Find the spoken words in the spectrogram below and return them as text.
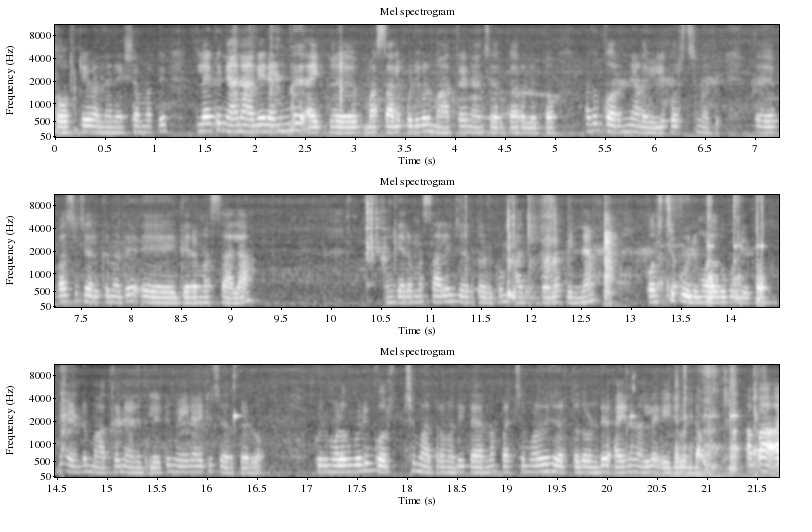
സോഫ്റ്റ് വന്നതിന് ശേഷം നമുക്ക് ഇതിലേക്ക് ഞാൻ ആകെ രണ്ട് മസാലപ്പൊടികൾ മാത്രമേ ഞാൻ ചേർക്കാറുള്ളൂ കേട്ടോ അത് കുറഞ്ഞ അളവിൽ കുറച്ച് മതി. ഫസ്റ്റ് ചേർക്കുന്നത് ഗരം മസാല. ഗരം മസാലയും ചേർത്ത് കൊടുക്കും. അതുപോലെ പിന്നെ കുറച്ച് കുരുമുളക് പൊടി കേട്ടോ ഇത് രണ്ടും മാത്രമേ ഞാൻ ഇതിലേക്ക് മെയിനായിട്ട് ചേർക്കുള്ളൂ കുരുമുളക് പൊടി കുറച്ച് മാത്രം മതി. കാരണം പച്ചമുളക് ചേർത്തതുകൊണ്ട് അതിന് നല്ല എരിവുണ്ടാവും. അപ്പോൾ ആ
